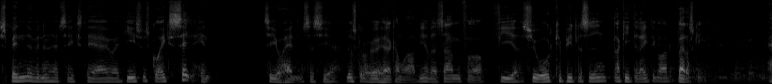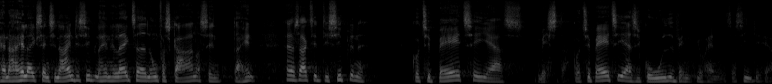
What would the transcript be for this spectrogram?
spændende ved den her tekst, det er jo, at Jesus går ikke selv hen til Johannes og siger, nu skal du høre her, kammerat, vi har været sammen for 4, 7, 8 kapitler siden, der gik det rigtig godt, hvad der skete. Han har heller ikke sendt sine egne disciple hen, heller ikke taget nogen fra skaren og sendt derhen. Han har sagt til disciplene, gå tilbage til jeres mester, gå tilbage til jeres gode ven, Johannes, og sig det her.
